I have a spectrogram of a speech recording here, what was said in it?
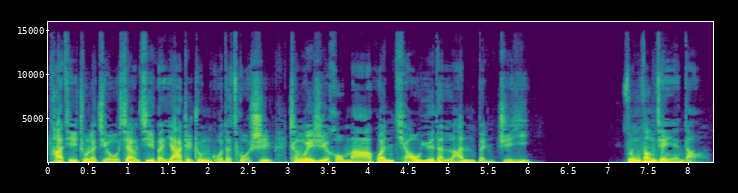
他提出了九项基本压制中国的措施，成为日后马关条约的蓝本之一。宗方谏言道：“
